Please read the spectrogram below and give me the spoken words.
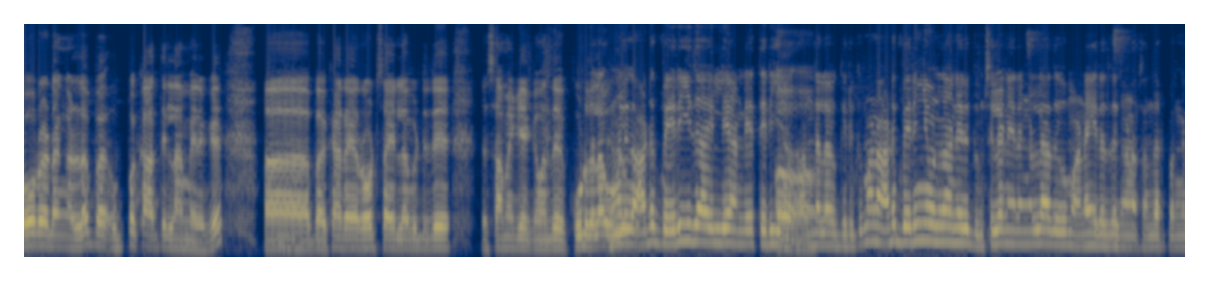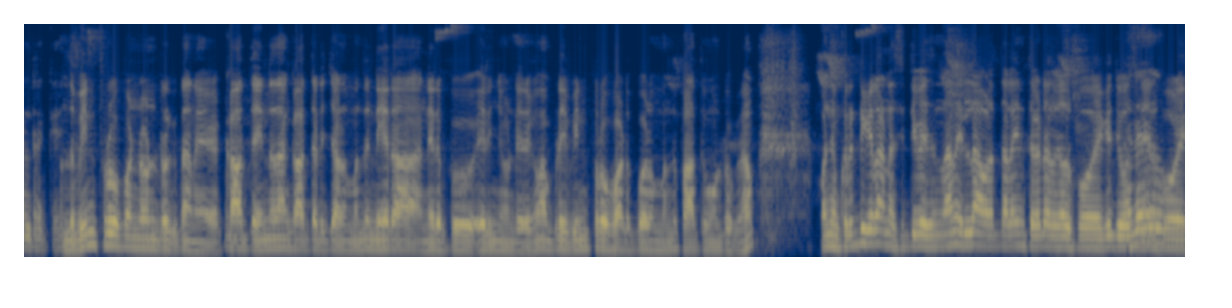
போற இடங்கள்ல இப்போ உப்ப காத்து இல்லாம இருக்கு. ஆஹ், இப்ப கரை ரோட் சைட்ல விட்டுட்டு சமைக்க வந்து கூடுதலா உங்களுக்கு அடுப்பு எரியுதா இல்லையாண்டே தெரியாது. அந்த அளவுக்கு இருக்கும். ஆனால் அடுப்பு எரிஞ்ச ஒன்று தான் இருக்கும். சில நேரங்கள்ல அதுவும் அணையிறதுக்கான சந்தர்ப்பங்கள் இருக்கு. அந்த வின் ப்ரூஃப் ஒன்று இருக்கு தானே. காற்று என்னதான் காத்து வந்து நேராக நெருப்பு எரிஞ்சு கொண்டு இருக்கும் அப்படி வின் ப்ரூஃப் அடுப்புகளும் வந்து பார்த்து கொண்டு இருக்கிறோம் கொஞ்சம் கிரிட்டிக்கலான சுச்சுவேஷன் தானே. எல்லா வளத்தாலையும் தேடல்கள் போக ஜோசியர்கள் போக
